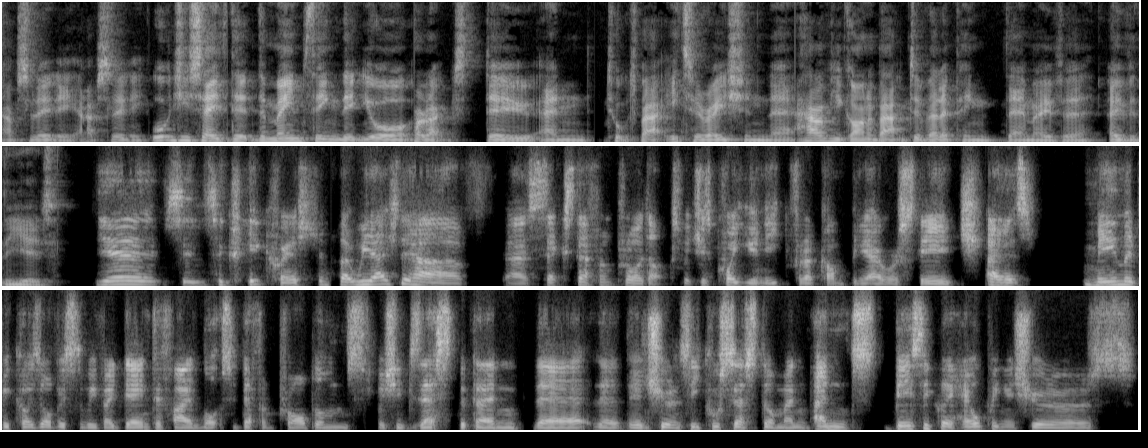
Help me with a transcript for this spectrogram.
Absolutely, absolutely. What would you say the, the main thing that your products do? And talked about iteration there. How have you gone about developing them over over the years? Yeah, it's, it's a great question. But we actually have uh, six different products, which is quite unique for a company at our stage. And it's mainly because obviously we've identified lots of different problems which exist within the, the, the insurance ecosystem and, and basically helping insurers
